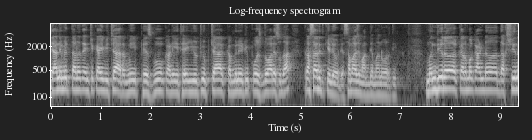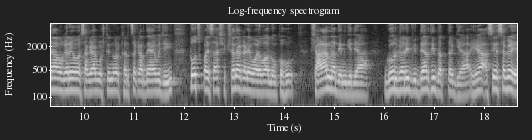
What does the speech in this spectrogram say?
त्यानिमित्तानं त्यांचे काही विचार मी फेसबुक आणि इथे यूट्यूबच्या कम्युनिटी पोस्टद्वारे सुद्धा प्रसारित केले होते समाज माध्यमांवरती. मंदिरं कर्मकांड दक्षिणा वगैरे व सगळ्या गोष्टींवर खर्च करण्याऐवजी तोच पैसा शिक्षणाकडे वळवा लोक हो. शाळांना देणगी द्या गोरगरीब विद्यार्थी दत्तक घ्या हे असे सगळे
